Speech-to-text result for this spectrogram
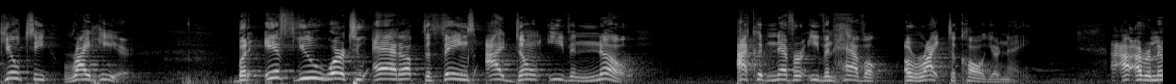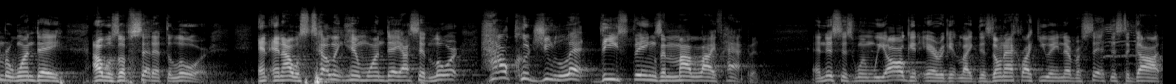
guilty right here. But if you were to add up the things I don't even know, I could never even have a, a right to call your name. I, I remember one day I was upset at the Lord. And, and I was telling him one day, I said, Lord, how could you let these things in my life happen? And this is when we all get arrogant like this. Don't act like you ain't never said this to God.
